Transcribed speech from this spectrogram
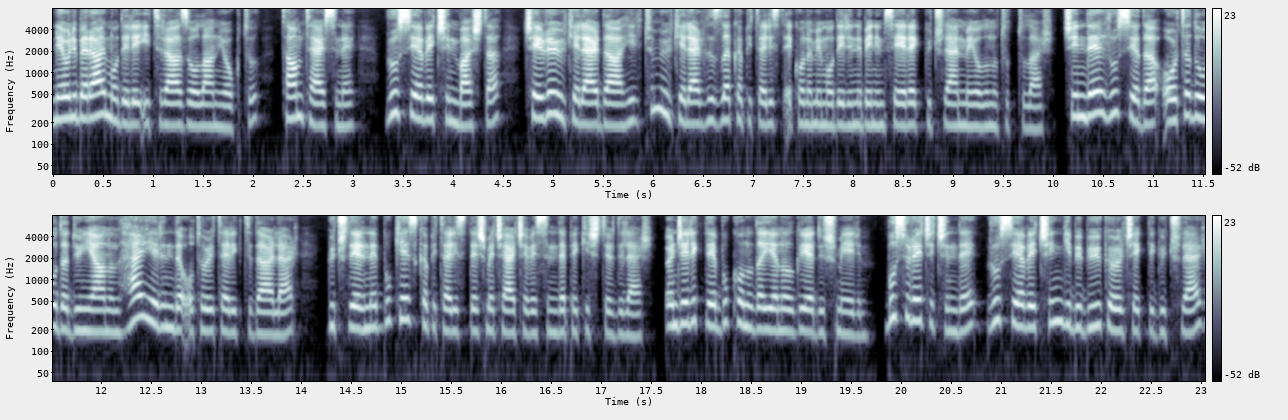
neoliberal modele itirazı olan yoktu, tam tersine, Rusya ve Çin başta, çevre ülkeler dahil tüm ülkeler hızla kapitalist ekonomi modelini benimseyerek güçlenme yolunu tuttular. Çin'de, Rusya'da, Orta Doğu'da dünyanın her yerinde otoriter iktidarlar, güçlerini bu kez kapitalistleşme çerçevesinde pekiştirdiler. Öncelikle bu konuda yanılgıya düşmeyelim. Bu süreç içinde Rusya ve Çin gibi büyük ölçekli güçler,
